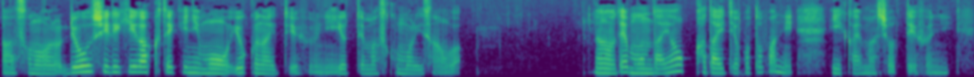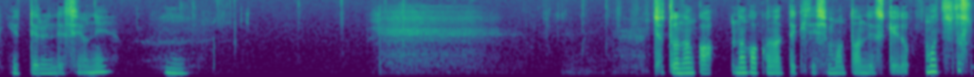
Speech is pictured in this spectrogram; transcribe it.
あその量子力学的にも良くないっていうふうに言ってます小森さんは。なので問題を課題という言葉に言い換えましょうっていうふうに言ってるんですよね。うん、ちょっとなんか長くなってきてしまったんですけどまあちょっと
